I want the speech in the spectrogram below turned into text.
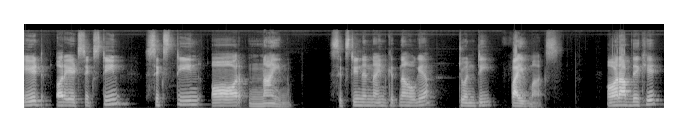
एट और एट सिक्सटीन सिक्सटीन और नाइन सिक्सटीन एंड नाइन कितना हो गया? ट्वेंटी फाइव मार्क्स और आप देखिए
